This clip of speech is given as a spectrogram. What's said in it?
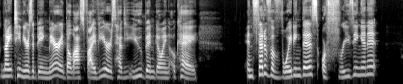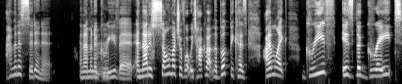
19 years of being married, the last five years, have you been going, okay, instead of avoiding this or freezing in it, I'm going to sit in it and I'm going to hmm grieve it. And that is so much of what we talk about in the book because I'm like, grief is the great,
